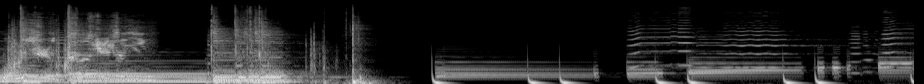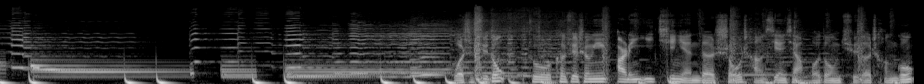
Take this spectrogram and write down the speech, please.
我们是科学声音。旭东，祝科学声音二零一七年的首场线下活动取得成功。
